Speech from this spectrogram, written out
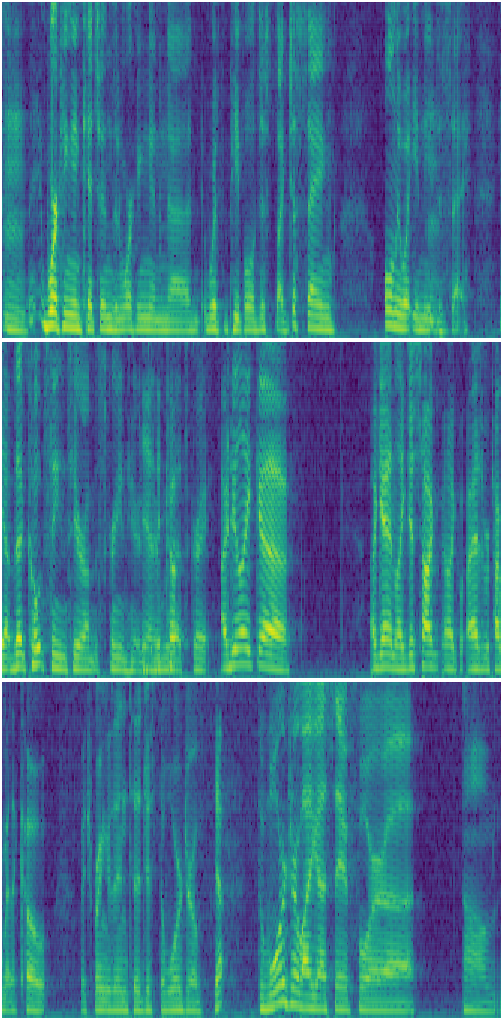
Mm. working in kitchens and working in uh, with people, just like just saying only what you need to Mm. say. Yeah, the coat scenes here on the screen here, Yeah, the Jeremy, that's great. I do like uh, again, like just talk like as we're talking about the coat, which brings into just the wardrobe. Yep. The wardrobe I gotta say for uh, um,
